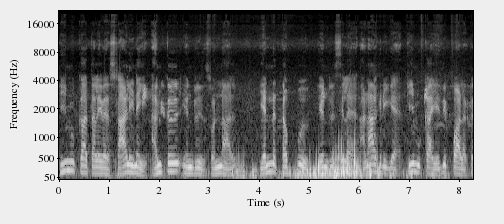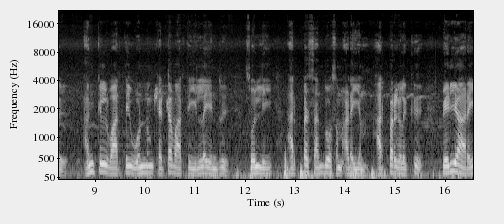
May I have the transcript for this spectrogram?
திமுக தலைவர் ஸ்டாலினை அங்கிள் என்று சொன்னால் என்ன தப்பு என்று சில அநாகரிக திமுக எதிர்ப்பாளர்கள் அங்கிள் வார்த்தை ஒன்றும் கெட்ட வார்த்தை இல்லை என்று சொல்லி அற்ப சந்தோஷம் அடையும் அற்பர்களுக்கு பெரியாரை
